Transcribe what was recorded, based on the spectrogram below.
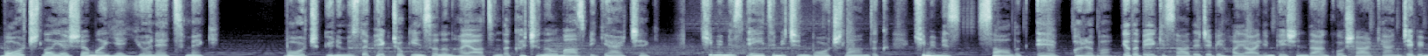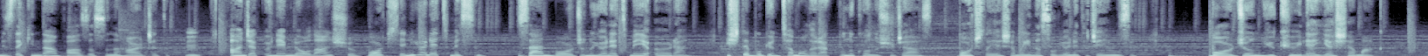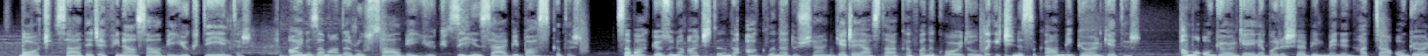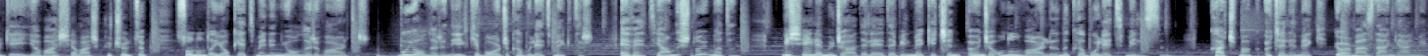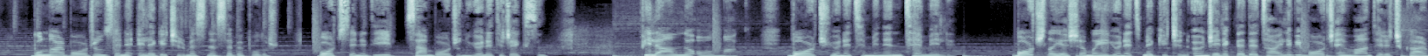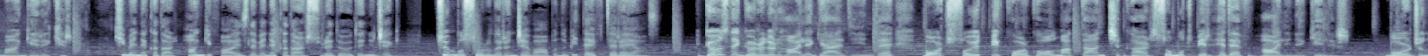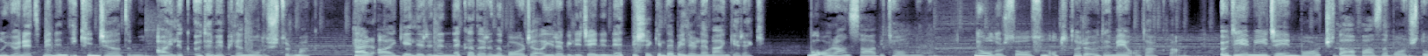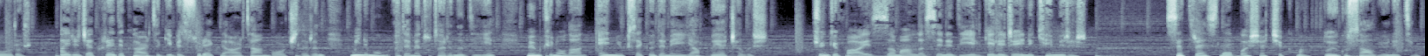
Borçla yaşamayı yönetmek. Borç günümüzde pek çok insanın hayatında kaçınılmaz bir gerçek. Kimimiz eğitim için borçlandık, kimimiz sağlık, ev, araba ya da belki sadece bir hayalin peşinden koşarken cebimizdekinden fazlasını harcadık. Hı. Ancak önemli olan şu, borç seni yönetmesin. Sen borcunu yönetmeyi öğren. İşte bugün tam olarak bunu konuşacağız. Borçla yaşamayı nasıl yöneteceğimizi. Borcun yüküyle yaşamak. Borç sadece finansal bir yük değildir. Aynı zamanda ruhsal bir yük, zihinsel bir baskıdır. Sabah gözünü açtığında aklına düşen, gece yastığa kafanı koyduğunda içini sıkan bir gölgedir. Ama o gölgeyle barışabilmenin, hatta o gölgeyi yavaş yavaş küçültüp sonunda yok etmenin yolları vardır. Bu yolların ilki borcu kabul etmektir. Evet, yanlış duymadın. Bir şeyle mücadele edebilmek için önce onun varlığını kabul etmelisin. Kaçmak, ötelemek, görmezden gelmek. Bunlar borcun seni ele geçirmesine sebep olur. Borç seni değil, sen borcunu yöneteceksin. Planlı olmak, borç yönetiminin temeli. Borçla yaşamayı yönetmek için öncelikle detaylı bir borç envanteri çıkarman gerekir. Kime ne kadar, hangi faizle ve ne kadar sürede ödenecek? Tüm bu soruların cevabını bir deftere yaz. Gözle görülür hale geldiğinde borç soyut bir korku olmaktan çıkar, somut bir hedef haline gelir. Borcunu yönetmenin ikinci adımı aylık ödeme planı oluşturmak. Her ay gelirinin ne kadarını borca ayırabileceğini net bir şekilde belirlemen gerek. Bu oran sabit olmalı. Ne olursa olsun o tutarı ödemeye odaklan. Ödeyemeyeceğin borç daha fazla borç doğurur. Ayrıca kredi kartı gibi sürekli artan borçların minimum ödeme tutarını değil, mümkün olan en yüksek ödemeyi yapmaya çalış. Çünkü faiz zamanla seni değil geleceğini kemirir. Stresle başa çıkma, duygusal yönetim.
